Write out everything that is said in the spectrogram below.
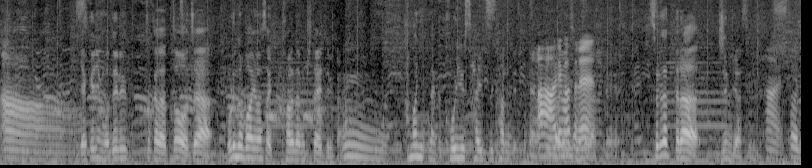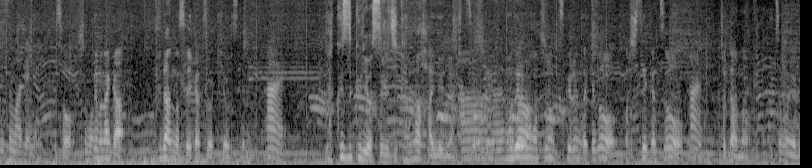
あ逆にモデルとかだとじゃあ俺の場合はさ体も鍛えてるかあら、うん。たまになんかこういうサイズ感でみたいなあーありますね。それだったら準備はするじゃん。はい当日までにそう。でもなんか普段の生活を気をつける。みたいなはい。役作りをする時間は俳優には必要でモデルももちろん作るんだけど私生活をはい。ちょっとあのいつもより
